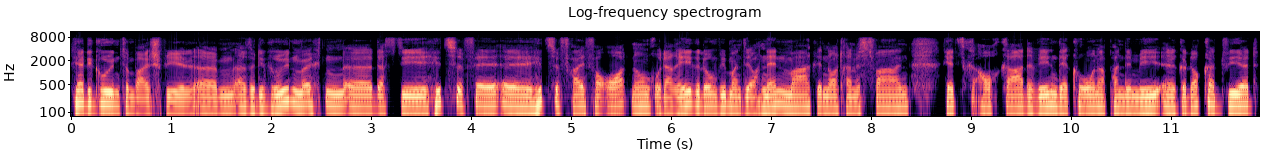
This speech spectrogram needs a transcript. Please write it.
Ja, die Grünen zum Beispiel. Ähm, also die Grünen möchten, äh, dass die äh, hitzefreie Verordnung oder Regelung, wie man sie auch nennen mag, in Nordrhein-Westfalen jetzt auch gerade wegen der Corona-Pandemie äh, gelockert wird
